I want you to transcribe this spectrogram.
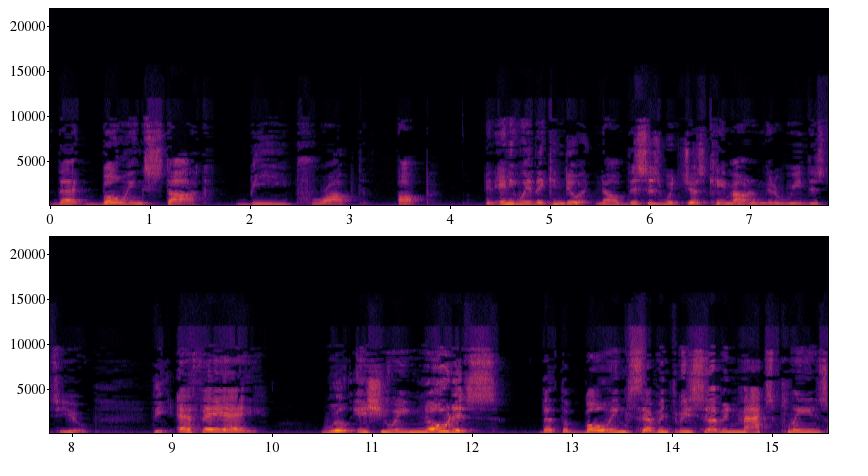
that Boeing stock be propped up in any way they can do it. Now, this is what just came out, I'm going to read this to you. The FAA will issue a notice that the Boeing 737 MAX planes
